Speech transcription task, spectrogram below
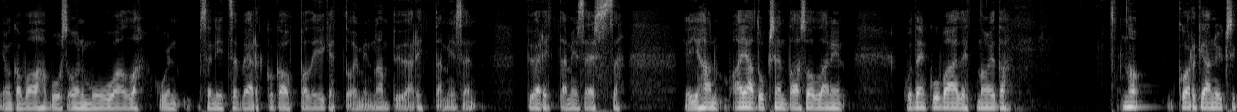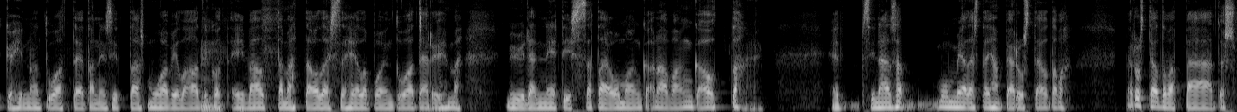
jonka vahvuus on muualla kuin sen itse verkkokauppaliiketoiminnan pyörittämisen, pyörittämisessä. Ja ihan ajatuksen tasolla, niin kuten kuvailit noita no, korkean yksikköhinnan tuotteita, niin sitten taas muovilaatikot mm. ei välttämättä ole se helpoin tuoteryhmä myydä netissä tai oman kanavan kautta. Et sinänsä mun mielestä ihan perusteltava, perusteltava päätös.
